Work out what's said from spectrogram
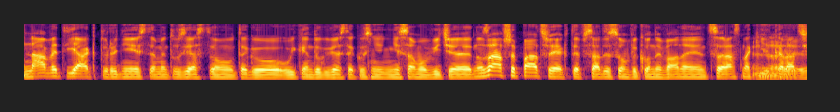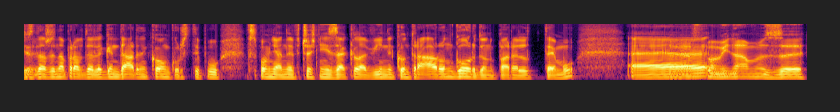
nawet ja, który nie jestem entuzjastą tego weekendu gwiazd jakoś nie, niesamowicie, no zawsze patrzę, jak te wsady są wykonywane, raz na kilka No, lat się e, zdarzy naprawdę legendarny konkurs typu wspomniany wcześniej Zach Lawin kontra Aaron Gordon parę lat temu. Ja Eee, wspominam z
